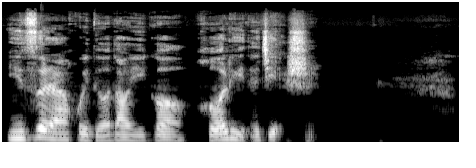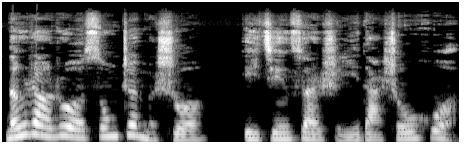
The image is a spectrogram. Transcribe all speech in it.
你自然会得到一个合理的解释。能让若松这么说，已经算是一大收获了。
